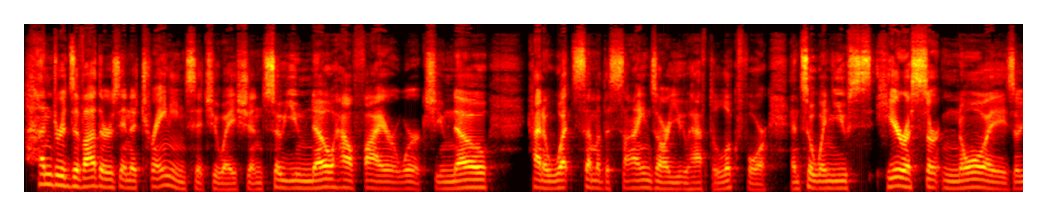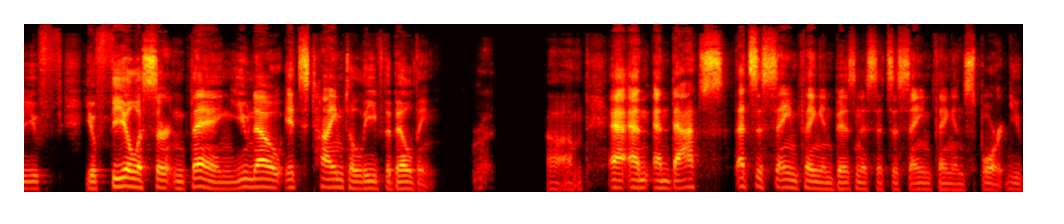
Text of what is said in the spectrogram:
hundreds of others in a training situation. So you know how fire works. You know kind of what some of the signs are you have to look for. And so when you hear a certain noise or you you feel a certain thing, you know it's time to leave the building. Right. Um, and and that's that's the same thing in business. It's the same thing in sport. You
